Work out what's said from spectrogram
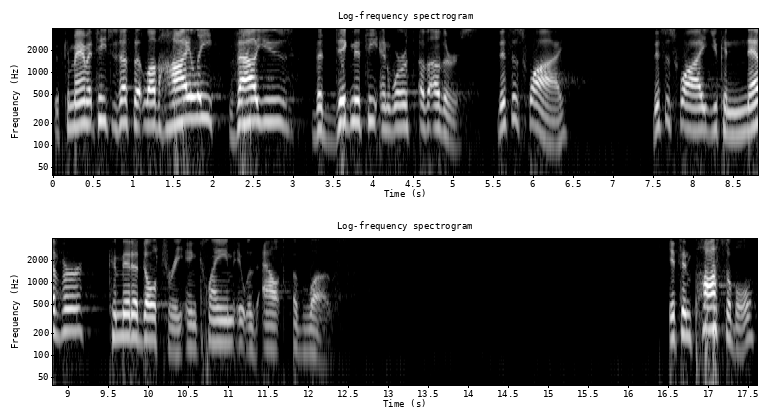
This commandment teaches us that love highly values the dignity and worth of others. This is why this is why you can never commit adultery and claim it was out of love. It's impossible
